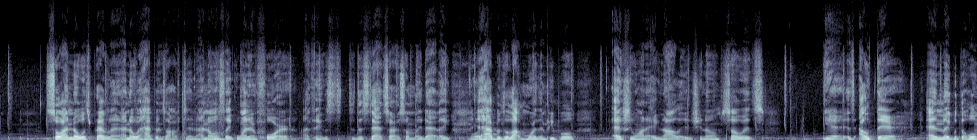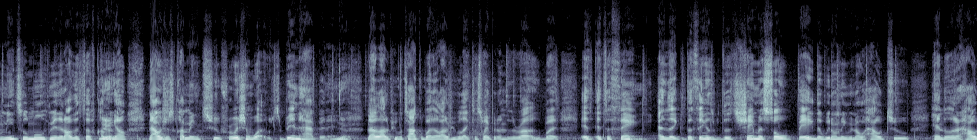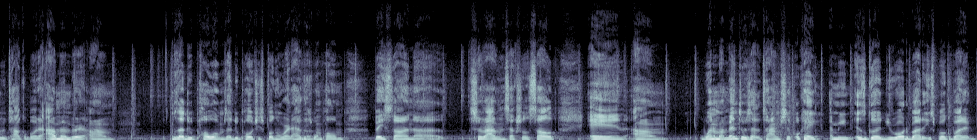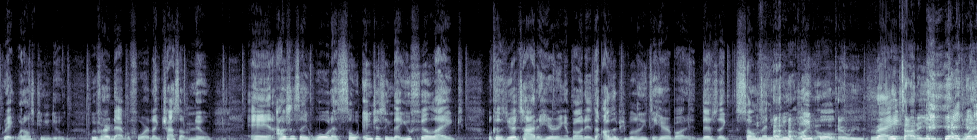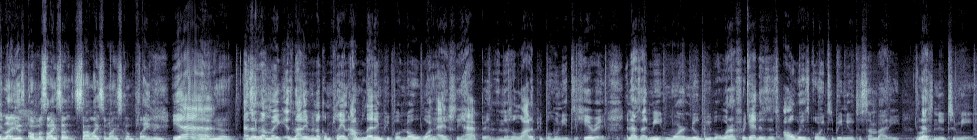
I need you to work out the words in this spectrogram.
So I know it's prevalent. I know it happens often. I know it's like one in four. I think the stats are something like that. Like Wow. it happens a lot more than people actually want to acknowledge. You know, so it's yeah, it's out there. And like with the whole Me Too movement and all this stuff coming Yeah. out, now it's just coming to fruition. What's been happening? Yeah. Not a lot of people talk about it. A lot of people like to swipe it under the rug, but it, it's a thing. And like the thing is, the shame is so big that we don't even know how to handle it or how to talk about it. I remember, um, because I do poems, I do poetry, spoken word. I have this Right. one poem based on uh, surviving sexual assault, and um, one of my mentors at the time said, "Okay, I mean, it's good. You wrote about it. You spoke about it. Great. What else can you do? We've heard that before. Like, try something new." And I was just like, "Whoa, that's so interesting that you feel like." Because you're tired of hearing about it, the other people don't need to hear about it. There's like so many new uh, like, people. okay, we right? we tired of you complaining. like it's almost like so, sound like somebody's complaining. Yeah. them, yeah. and as I'm like, it's not even a complaint. I'm letting people know what Yeah. actually happens. And there's a lot of people who need to hear it. And as I meet more new people, what I forget is it's always going to be new to somebody that's new to me.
